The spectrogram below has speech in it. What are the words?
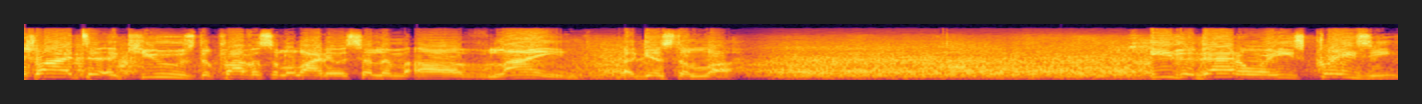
tried to accuse the Prophet ﷺ of lying against Allah. Either that or he's crazy.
